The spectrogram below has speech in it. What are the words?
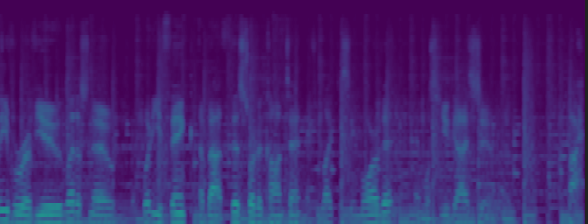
leave a review. Let us know Mm-hmm. what do you think about this sort of content if you'd like to see more of it. And we'll see you guys soon. Bye.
